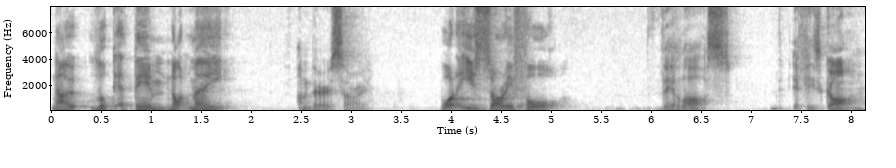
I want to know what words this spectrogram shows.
No, look at them, not me. I'm very sorry. What are you sorry for? Their loss. If he's gone.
